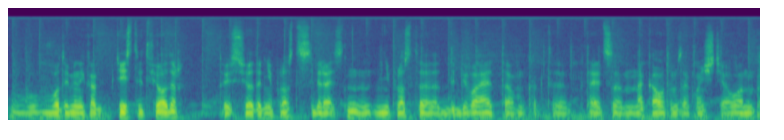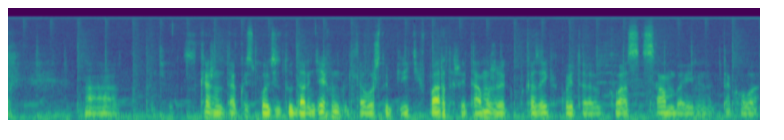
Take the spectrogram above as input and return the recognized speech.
вот именно как действует Федор. То есть Федор не просто собирается, не просто добивает, там как-то пытается нокаутом закончить, а он, а, скажем так, использует ударную технику для того, чтобы перейти в партер и там уже показать какой-то класс самбо именно такого,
